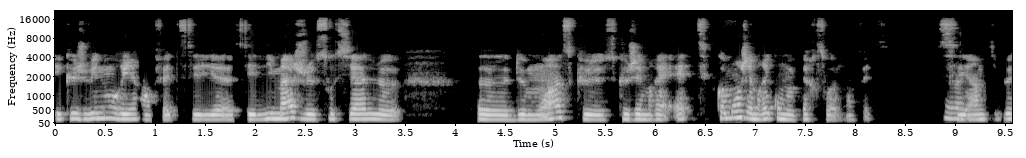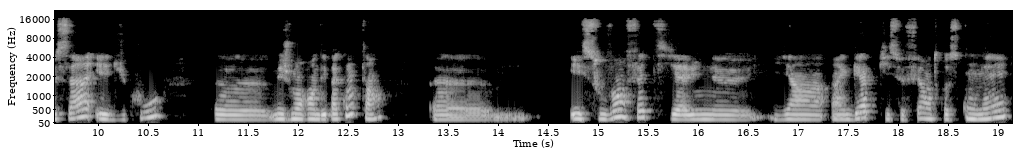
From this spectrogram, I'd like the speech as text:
et que je vais nourrir en fait. C'est euh, l'image sociale euh, de moi, ce que, ce que j'aimerais être, comment j'aimerais qu'on me perçoive en fait. C'est un petit peu ça et du coup, mais je m'en rendais pas compte. Hein, et souvent en fait, il y a, une, y a un, gap qui se fait entre ce qu'on est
